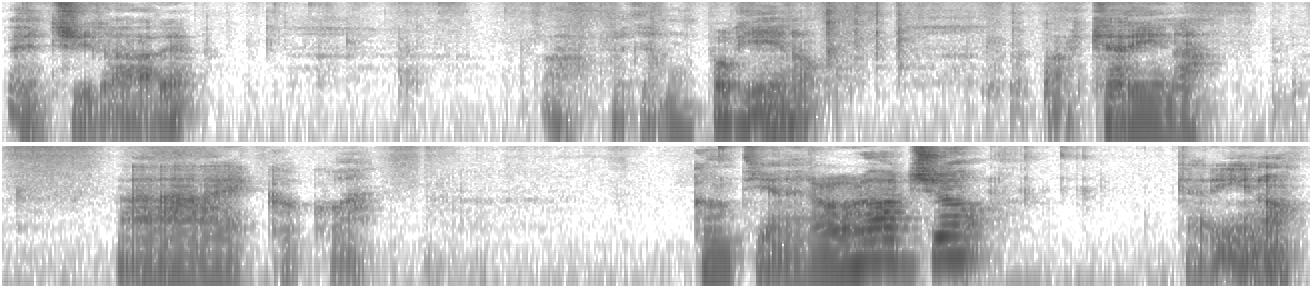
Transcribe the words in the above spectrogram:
E girare. Ah, vediamo un pochino. Ah, carina ah ecco qua. Contiene l'orologio. Carino.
